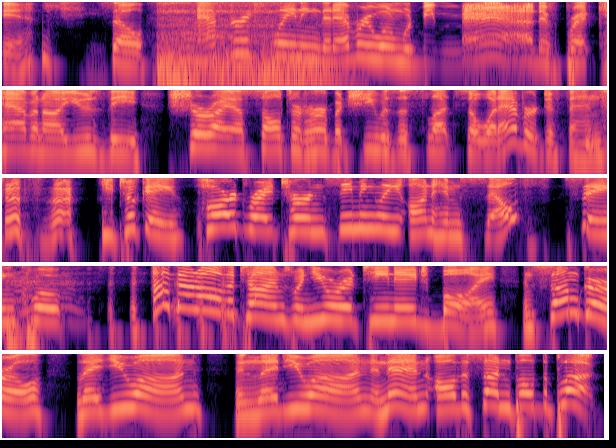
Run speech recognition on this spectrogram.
is. So, after explaining that everyone would be mad if Brett Kavanaugh used the "sure I assaulted her, but she was a slut, so whatever" defense, he took a hard right turn seemingly on himself saying quote how about all the times when you were a teenage boy and some girl led you on and led you on and then all of a sudden pulled the plug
